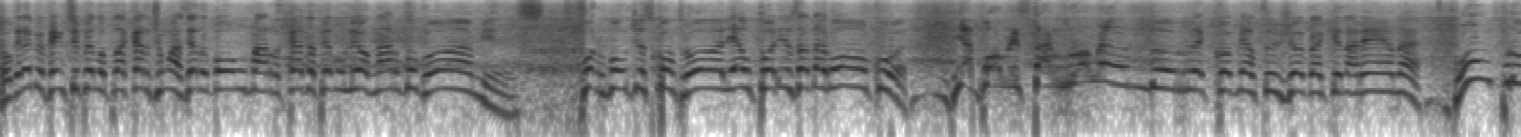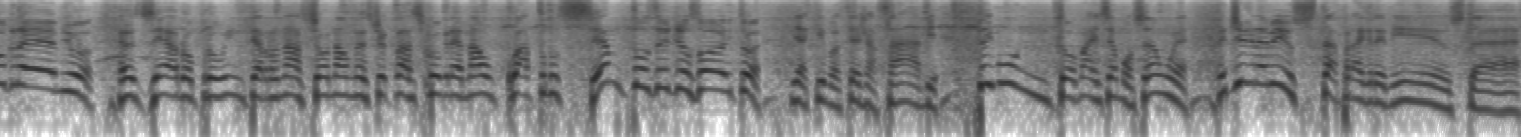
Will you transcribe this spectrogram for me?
O Grêmio vence pelo placar de 1 a 0, gol marcado pelo Leonardo Gomes. Formou o descontrole, autoriza Daronco. E a bola está rolando. Recomeça o jogo aqui na Arena. 1 um pro Grêmio, 0 pro Internacional neste clássico Grenal 418. E aqui você já sabe, tem muito mais emoção de gremista para gremista.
